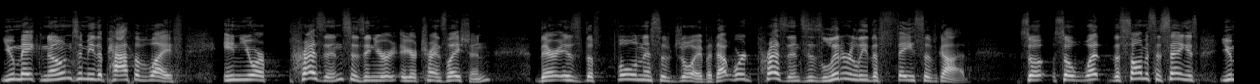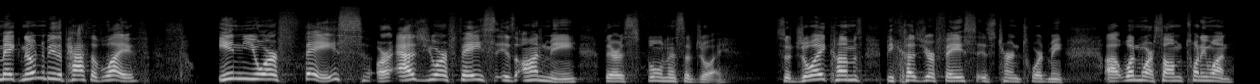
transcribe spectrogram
You make known to me the path of life. In your presence, is in your, your translation, there is the fullness of joy. But that word presence is literally the face of God. So, so what the psalmist is saying is, You make known to me the path of life in your face, or as your face is on me, there is fullness of joy. So joy comes because your face is turned toward me. Uh, one more, Psalm 21.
